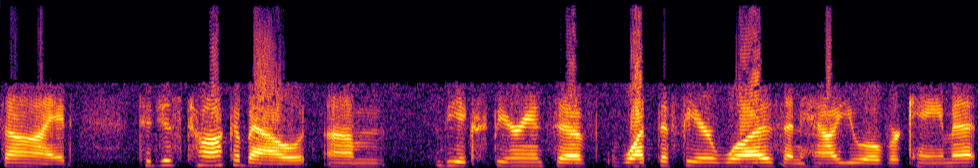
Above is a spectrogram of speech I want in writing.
side, to just talk about um, the experience of what the fear was and how you overcame it,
